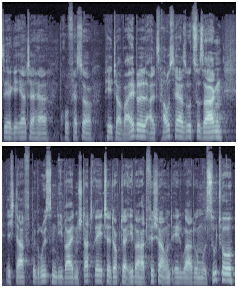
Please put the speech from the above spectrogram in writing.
sehr geehrter Herr Professor Peter Weibel als Hausherr sozusagen. Ich darf begrüßen die beiden Stadträte, Dr. Eberhard Fischer und Eduardo Musuto.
